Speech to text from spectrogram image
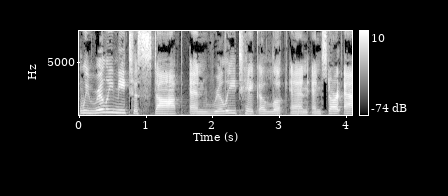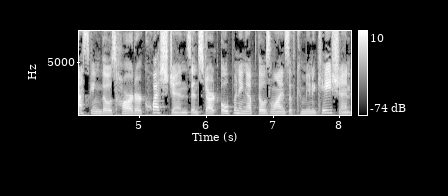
we really need to stop and really take a look and, and start asking those harder questions and start opening up those lines of communication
